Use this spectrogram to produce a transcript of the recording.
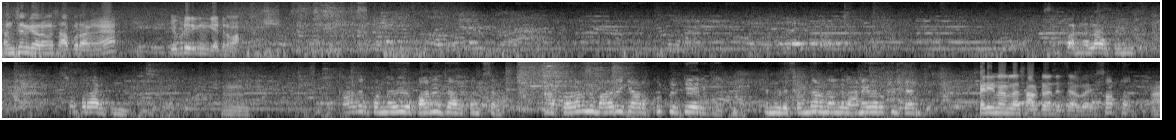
ஃபங்க்ஷனுக்காரவங்க சாப்பிட்றாங்க. எப்படி இருக்குன்னு கேட்டுடலாம். சாப்பாடு நல்லா இருக்குங்க சூப்பராக இருக்குங்க காதல் பண்ணது பதினஞ்சாவது ஃபங்க்ஷன் நான் தொடர்ந்து மதுரைக்கு அவரை கூப்பிட்டுக்கிட்டே இருக்கேன். என்னுடைய சொந்த பந்தங்கள் அனைவருக்கும் சேர்ந்து கறி நல்லா சாப்பிட்டு வந்துருச்சா சாப்பிட்டேன். ஆ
